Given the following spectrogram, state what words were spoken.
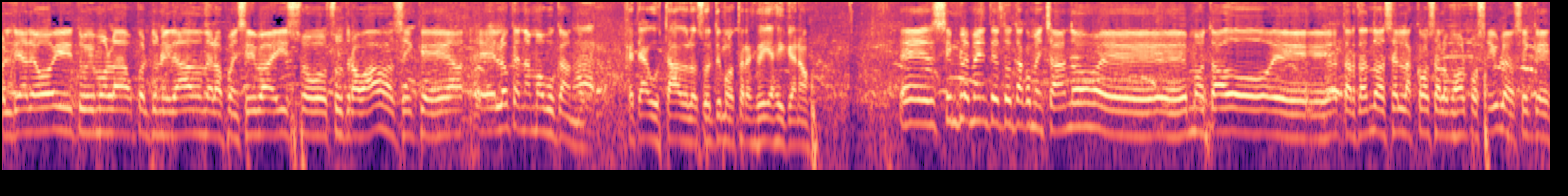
el día de hoy tuvimos la oportunidad donde la ofensiva hizo su trabajo, así que eh, es lo que andamos buscando. ¿Qué te ha gustado los últimos tres días y qué no? Eh, simplemente esto está comenzando. eh, hemos estado eh, tratando de hacer las cosas lo mejor posible. Así que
